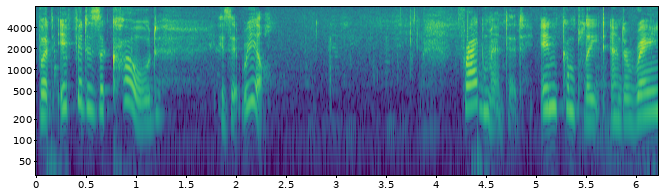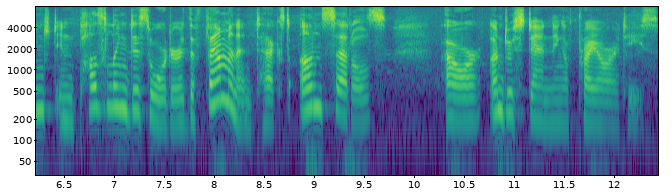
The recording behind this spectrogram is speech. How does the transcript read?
But if it is a code, is it real? Fragmented, incomplete, and arranged in puzzling disorder, the feminine text unsettles our understanding of priorities.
